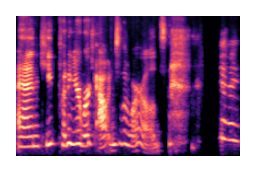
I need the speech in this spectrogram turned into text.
and keep putting your work out into the world. Yay.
